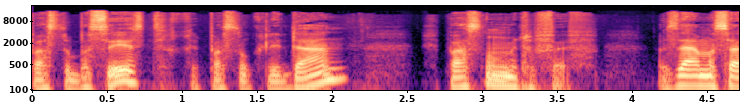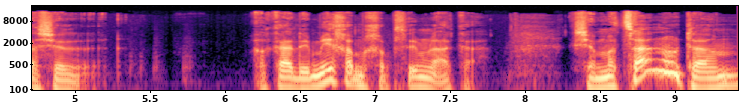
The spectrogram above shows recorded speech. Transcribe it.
חיפשנו בסיסט, חיפשנו קלידן, חיפשנו מתופף. וזה המסע של ארכדי מיכה מחפשים להקה. כשמצאנו אותם,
